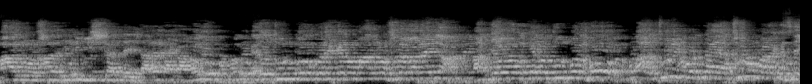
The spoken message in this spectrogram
মাল মশলা যদি মিশকার দেয়, তারা টাকা হলো এত দুর্বল করে কেন মাল মশলা বানাইলা? আর দেওয়াল কেন দুর্বল হলো? আর চুরি করতে চুর মারা গেছে।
